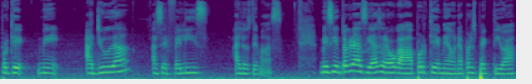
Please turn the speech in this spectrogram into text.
porque me ayuda a ser feliz a los demás. Me siento agradecida de ser abogada porque me da una perspectiva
